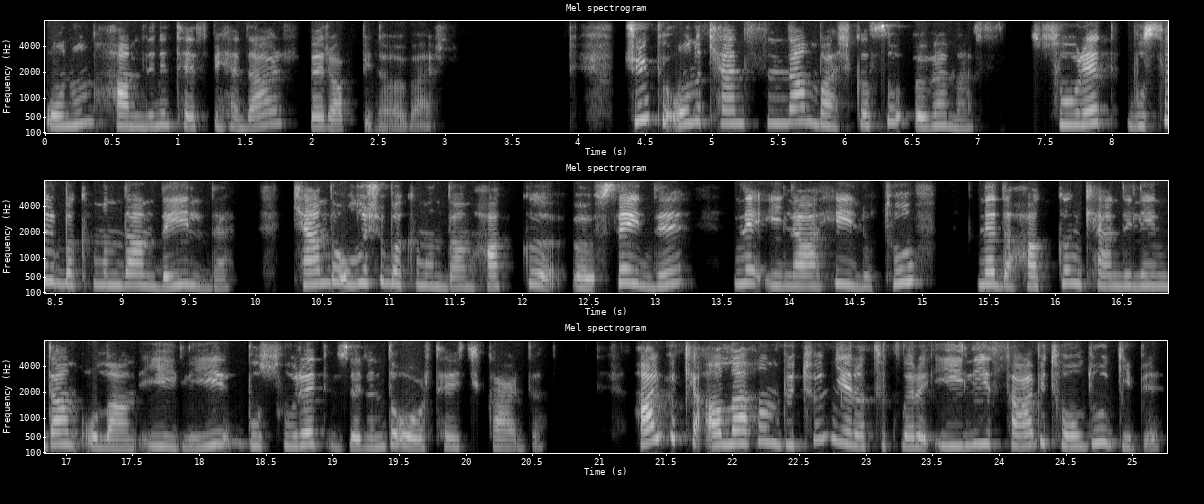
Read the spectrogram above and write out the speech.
onun hamdini tesbih eder ve Rabbini över. Çünkü onu kendisinden başkası övemez. Suret bu sır bakımından değil de kendi oluşu bakımından hakkı övseydi ne ilahi lütuf ne de hakkın kendiliğinden olan iyiliği bu suret üzerinde ortaya çıkardı. Halbuki Allah'ın bütün yaratıklara iyiliği sabit olduğu gibi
